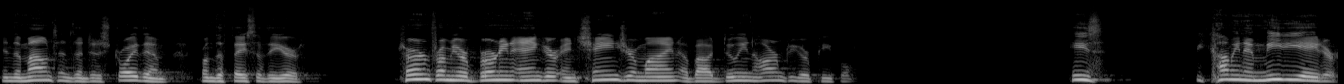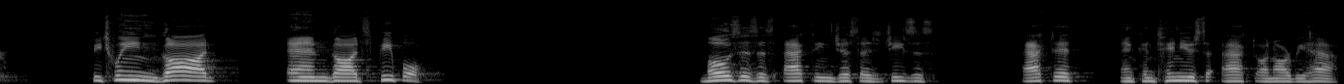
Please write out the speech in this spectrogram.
in the mountains and to destroy them from the face of the earth? Turn from your burning anger and change your mind about doing harm to your people. He's becoming a mediator between God and God's people. Moses is acting just as Jesus acted and continues to act on our behalf.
